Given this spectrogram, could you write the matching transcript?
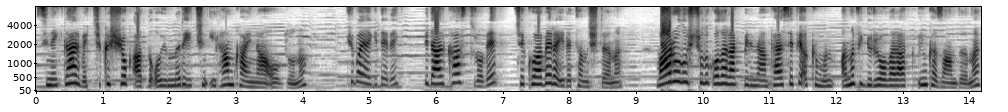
Sinekler ve Çıkış Yok adlı oyunları için ilham kaynağı olduğunu, Küba'ya giderek Fidel Castro ve Che Guevara ile tanıştığını, varoluşçuluk olarak bilinen felsefi akımın ana figürü olarak ün kazandığını,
